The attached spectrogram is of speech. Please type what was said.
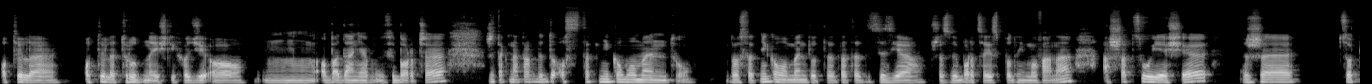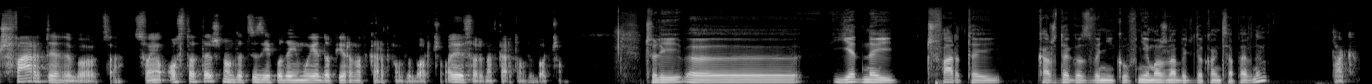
o tyle, o tyle trudne, jeśli chodzi o, mm, o badania wyborcze, że tak naprawdę do ostatniego momentu do ostatniego momentu ta, ta decyzja przez wyborcę jest podejmowana, a szacuje się, że co czwarty wyborca swoją ostateczną decyzję podejmuje dopiero nad kartką wyborczą, e, sorry, nad kartą wyborczą. Czyli yy, jednej czwartej każdego z wyników nie można być do końca pewnym? Tak.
